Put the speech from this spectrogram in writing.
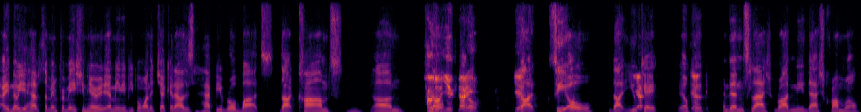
I know you have some information here. I mean, if people want to check it out, it's happyrobots.com. Um, no, UK. No, yeah. dot co dot uk. Yeah. Okay. Yeah. And then slash Rodney dash Cromwell.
